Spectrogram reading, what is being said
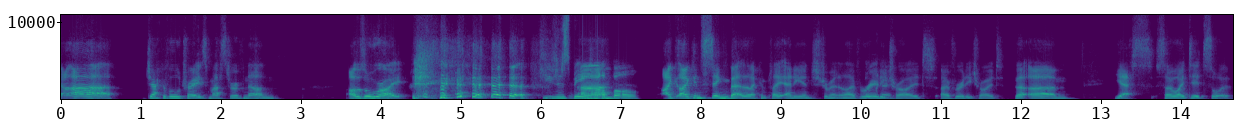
Ah, jack of all trades, master of none. I was all right. She's just being Uh, humble. I, I can sing better than I can play any instrument, and I've really Okay. tried. I've really tried. But um, yes, so I did sort of.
